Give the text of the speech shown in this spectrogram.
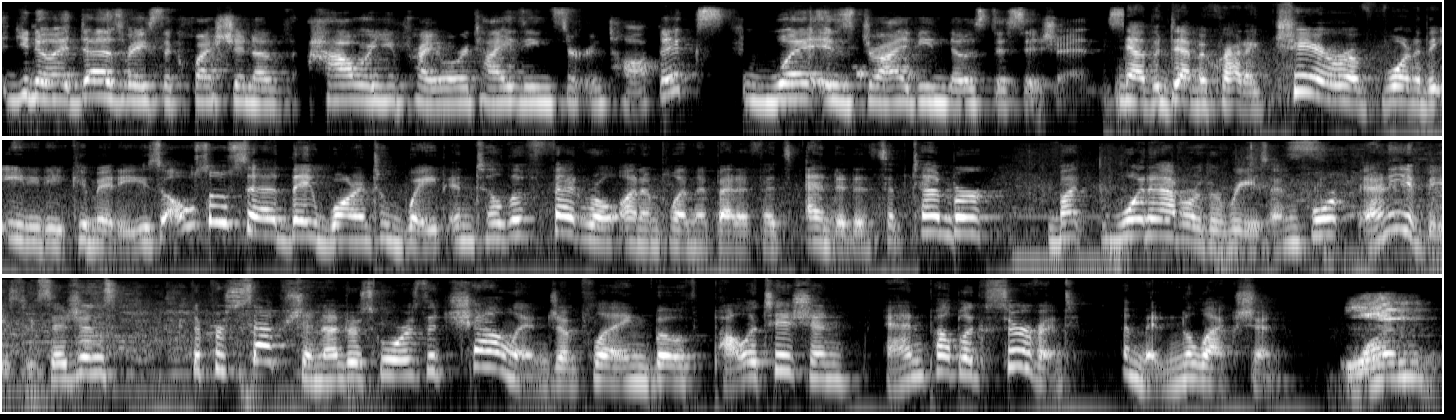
You know, it does raise the question of how are you prioritizing certain topics? What is driving those decisions? Now, the Democratic chair of one of the EDD committees also said they wanted to wait until the federal unemployment benefits ended in September. But whatever the reason for any of these decisions, the perception underscores the challenge of playing both politician and public servant amid an election. One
